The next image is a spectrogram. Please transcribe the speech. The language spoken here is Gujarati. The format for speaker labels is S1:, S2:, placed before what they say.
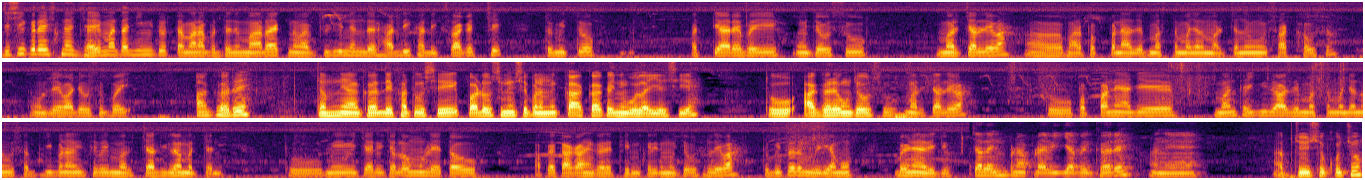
S1: જય શ્રી કૃષ્ણ, જય માતાજી મિત્રો. તમારા બધાનું મારા એક નવા વિડીયોની અંદર હાર્દિક હાર્દિક સ્વાગત છે. તો મિત્રો, અત્યારે ભાઈ હું જાઉં છું મરચાં લેવા. મારા પપ્પાને આજે મસ્ત મજાનું મરચાંનું શાક ખાઉં છું. તો હું લેવા જાઉં છું ભાઈ. આ ઘરે તમને આ ઘર દેખાતું છે પડોશીનું છે, પણ અમે કાકા કહીને બોલાવીએ છીએ. તો આ ઘરે હું જાઉં છું મરચાં લેવા. તો પપ્પાને આજે મન થઈ ગયું આજે મસ્ત મજાનું સબ્જી બનાવી છે ભાઈ, મરચાં, લીલા મરચાંની. તો મેં વિચાર્યું, ચલો હું લેતો આવું. આપણે કાકાને ઘરેથી એમ કરીને હું જઉં છું. લેવા? તો મિત્રો, તમે વિડીયામાં બનાવી રહેજો. ચાલીને પણ આપણે આવી ગયા ભાઈ ઘરે અને આપ જોઈ શકો છો.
